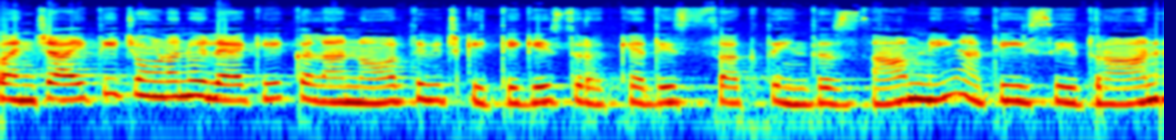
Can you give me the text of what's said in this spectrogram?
ਪੰਚਾਇਤੀ ਚੋਣਾਂ ਨੂੰ ਲੈ ਕੇ ਕਲਾਨੌਰ ਦੇ ਵਿੱਚ ਕੀਤੇ ਗਏ ਸੁਰੱਖਿਆ ਦੇ ਸਖਤ ਇੰਤਜ਼ਾਮ ਨੇ ਅਤੇ ਇਸੇ ਦੌਰਾਨ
